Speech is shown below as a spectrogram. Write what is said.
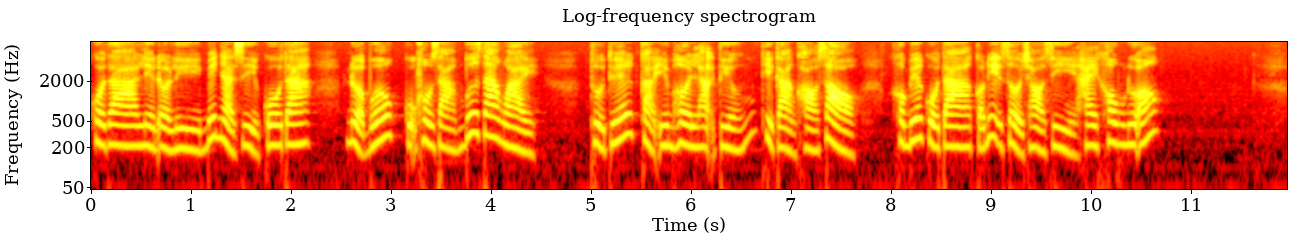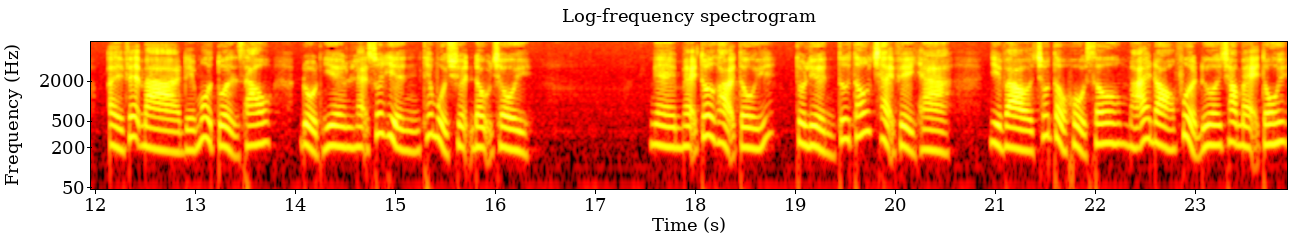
Cô ta liền ở lì bên nhà dì cô ta, Nửa bước cũng không dám bước ra ngoài. Thủ tuyết càng im hơi lặng tiếng Thì càng khó sò Không biết cô ta có định sở trò gì hay không nữa ấy vậy mà đến một tuần sau, Đột nhiên lại xuất hiện thêm một chuyện động trời. Nghe mẹ tôi gọi tới, Tôi liền tư tốc chạy về nhà Nhìn vào trong tàu hồ sơ mà ai đó vừa đưa cho mẹ tôi.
